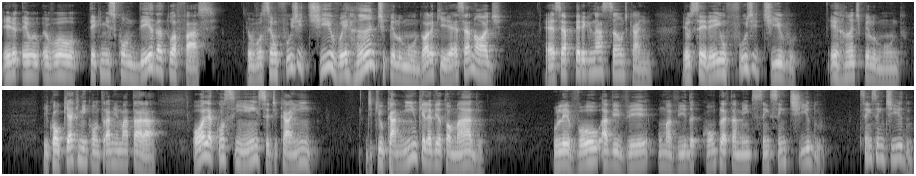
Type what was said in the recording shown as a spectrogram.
Ele, eu, eu vou ter que me esconder da tua face. Eu vou ser um fugitivo, errante pelo mundo. Olha aqui, essa é a Nod. Essa é a peregrinação de Caim. Eu serei um fugitivo, errante pelo mundo. E qualquer que me encontrar me matará. Olha a consciência de Caim de que o caminho que ele havia tomado o levou a viver uma vida completamente sem sentido. Sem sentido.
